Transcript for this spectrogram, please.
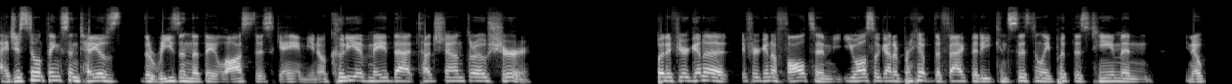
I just don't think Centeio's the reason that they lost this game. You know, could he have made that touchdown throw? Sure. But if you're gonna if you're gonna fault him, you also got to bring up the fact that he consistently put this team in you know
